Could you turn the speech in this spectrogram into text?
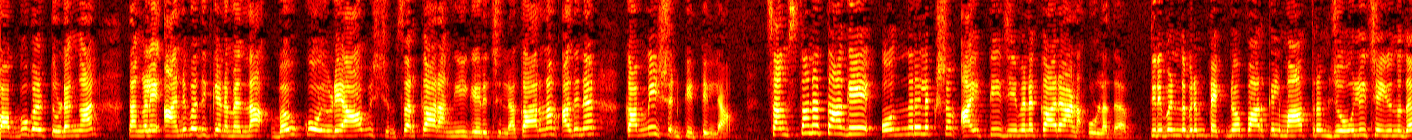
പബ്ബുകൾ തുടങ്ങാൻ തങ്ങളെ അനുവദിക്കണമെന്ന ബൗക്കോയുടെ ആവശ്യം സർക്കാർ അംഗീകരിച്ചില്ല. കാരണം അതിന് കമ്മീഷൻ കിട്ടില്ല. സംസ്ഥാനത്താകെ ഒന്നര ലക്ഷം ഐ ടി ജീവനക്കാരാണ് ഉള്ളത്. തിരുവനന്തപുരം ടെക്നോ പാർക്കിൽ മാത്രം ജോലി ചെയ്യുന്നത്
